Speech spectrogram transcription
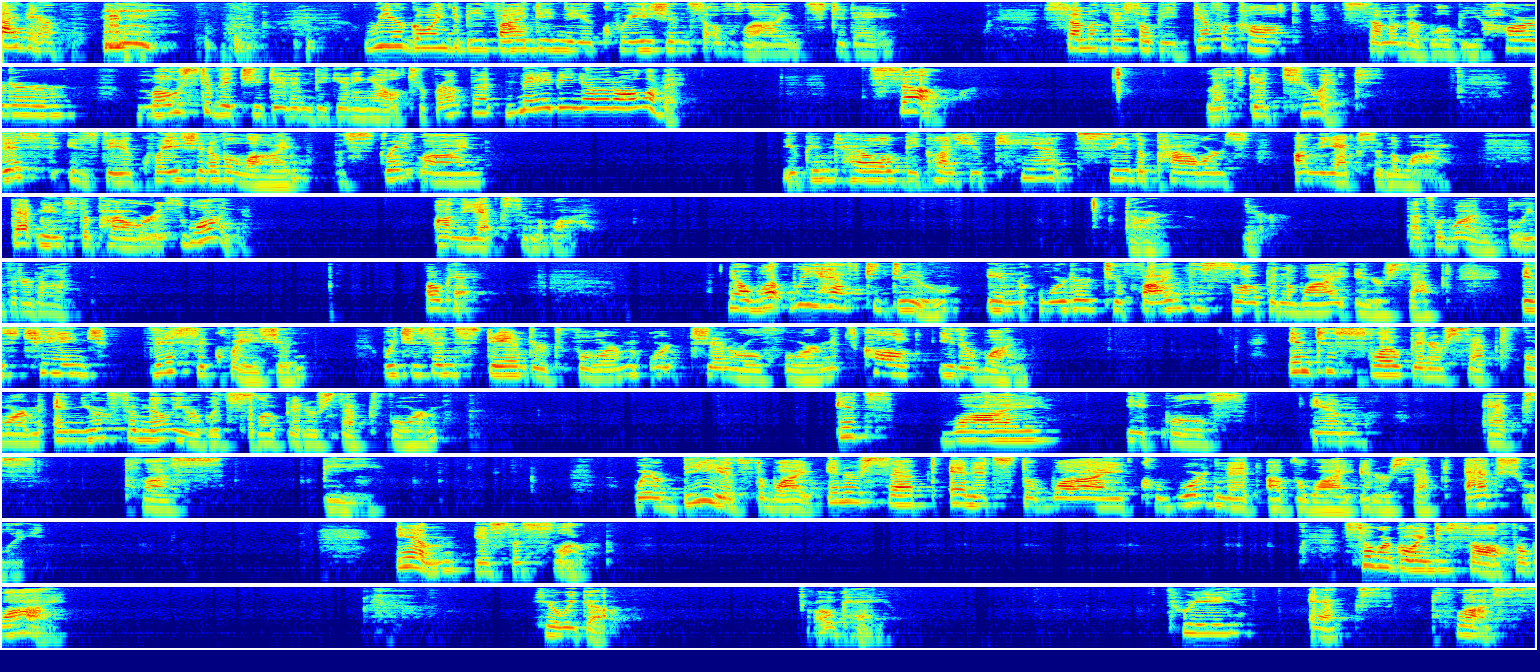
Hi there. we are going to be finding the equations of lines today. Some of this will be difficult, some of it will be harder. Most of it you did in beginning algebra, but maybe not all of it. So, let's get to it. This is the equation of a line, a straight line you can tell because you can't see the powers on the x and the y. That means the power is 1 on the x and the y. Darn, there. That's a 1, believe it or not. Okay. Now what we have to do in order to find the slope in the y-intercept is change this equation, which is in standard form or general form, it's called either one, into slope-intercept form, and you're familiar with slope-intercept form. It's y equals mx plus b where B is the y-intercept and it's the y-coordinate of the y-intercept actually. M is the slope. So we're going to solve for y. Here we go. Okay. 3x plus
